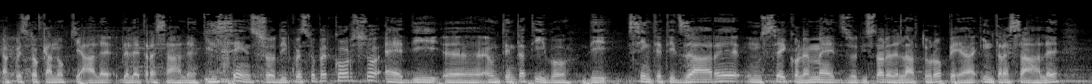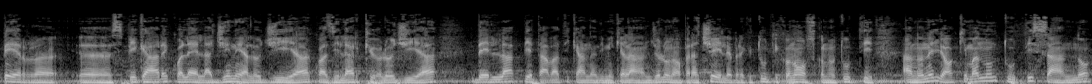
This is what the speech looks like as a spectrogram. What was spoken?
a questo canocchiale delle tre sale. Il senso di questo percorso è, di, eh, è un tentativo di sintetizzare un secolo e mezzo di storia dell'arte europea in tre sale per eh, spiegare qual è la genealogia, quasi l'archeologia della Pietà Vaticana di Michelangelo, un'opera celebre che tutti conoscono, tutti hanno negli occhi, ma non tutti sanno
